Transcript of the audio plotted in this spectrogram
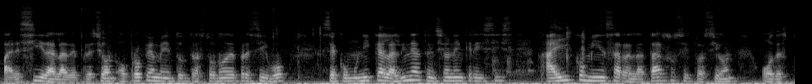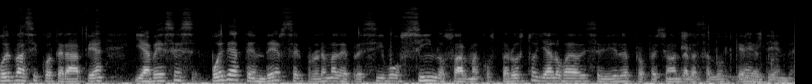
parecida a la depresión o propiamente un trastorno depresivo, se comunica a la línea de atención en crisis, ahí comienza a relatar su situación o después va a psicoterapia y a veces puede atenderse el problema depresivo sin los fármacos, pero esto ya lo va a decidir el profesional de la salud que le atiende.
